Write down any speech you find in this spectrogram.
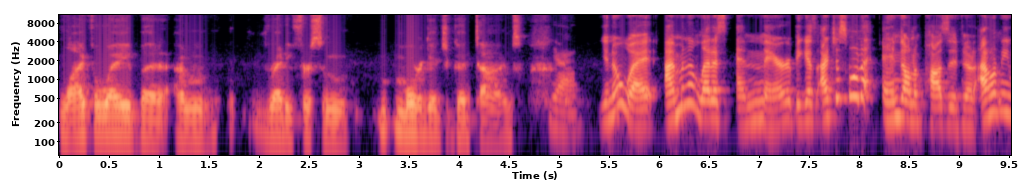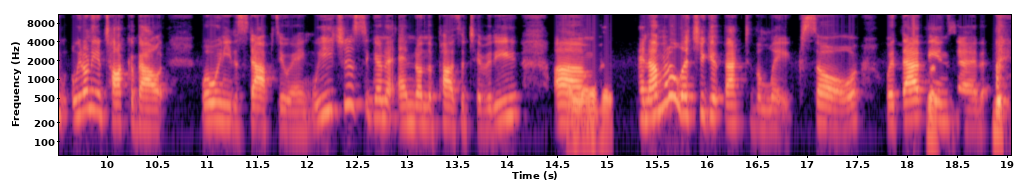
life away, but I'm ready for some mortgage good times. Yeah. You know what? I'm going to let us end there because I just want to end on a positive note. I don't need we don't need to talk about what we need to stop doing. We just are going to end on the positivity. Um, and I'm going to let you get back to the lake. So, with that being said, the,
